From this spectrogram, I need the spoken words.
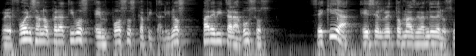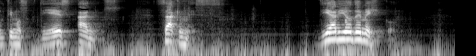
Refuerzan operativos en pozos capitalinos para evitar abusos Sequía es el reto más grande de los últimos 10 años. SACMES. Diario de México.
